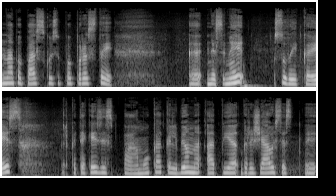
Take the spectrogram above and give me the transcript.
Na, papasakosiu paprastai. E, neseniai su vaikais per katekezės pamoką kalbėjome apie gražiausias e,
